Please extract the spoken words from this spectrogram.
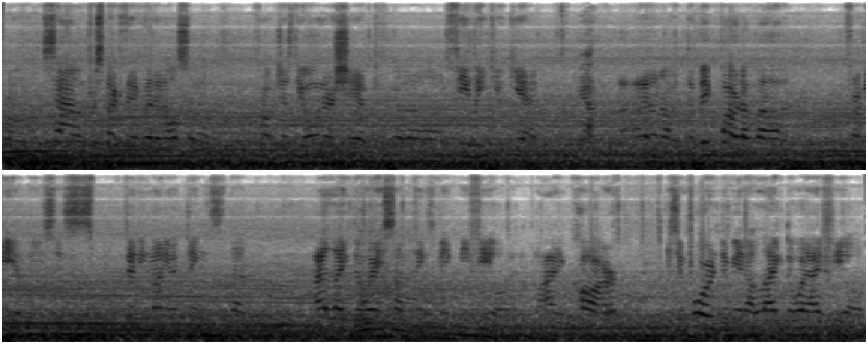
from sound perspective, but then also from just the ownership uh, feeling you get. Yeah. I I don't know. The big part about, for me at least, is spending money on things that I like the way some things make me feel. And my car is important to me, and I like the way I feel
